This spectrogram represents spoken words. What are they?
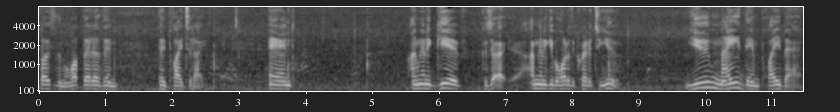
both of them, a lot better than they played today. And I'm going to give, because I'm going to give a lot of the credit to you. You made them play bad.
